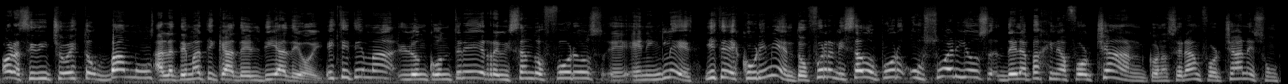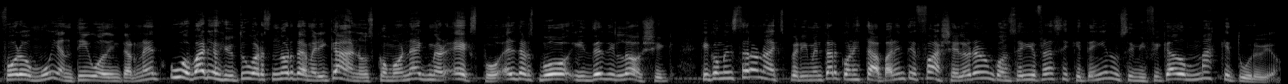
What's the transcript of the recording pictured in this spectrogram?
Ahora sí, dicho esto, vamos a la temática del día de hoy. Este tema lo encontré revisando foros eh, en inglés y este descubrimiento fue realizado por usuarios de la página 4chan. Conocerán 4chan, es un foro muy antiguo de internet. Hubo varios youtubers norteamericanos como Nightmare Expo, Eldersbo y Daddy Logic que comenzaron a experimentar con esta aparente falla y lograron conseguir frases que tenían un significado más que turbio.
